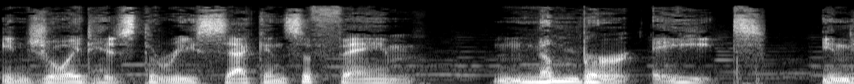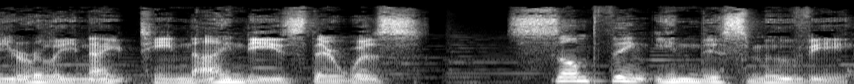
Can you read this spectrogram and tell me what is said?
enjoyed his three seconds of fame. Number 8. In the early 1990s, there was something in this movie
